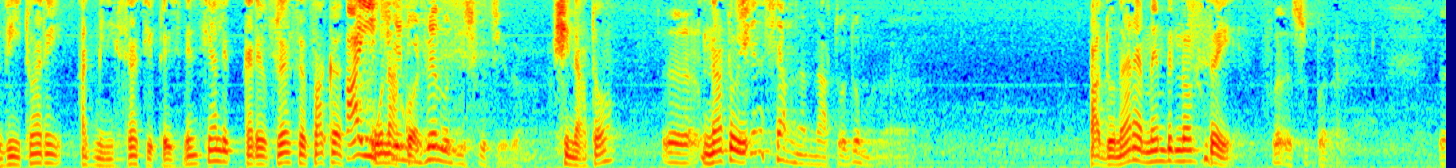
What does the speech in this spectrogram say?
viitoarei administrații prezidențiale care vrea să facă Aici un acord. Aici e nivelul discuției, domnule. Și NATO? Uh, NATO ce înseamnă NATO, domnule? Adunarea membrilor săi. Fără supărare. Uh,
